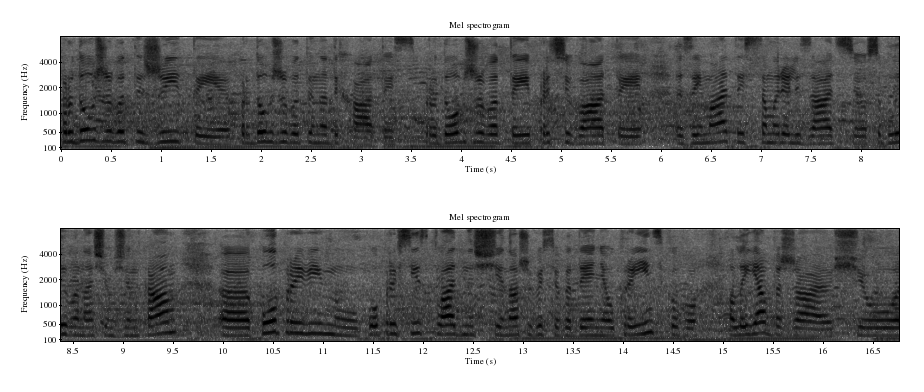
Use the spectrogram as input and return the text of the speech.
продовжувати жити, продовжувати надихатись, продовжувати працювати, займатися самореалізацією, особливо нашим жінкам, Е, попри війну, попри всі складнощі нашого сьогодення українського. Але я вважаю, що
